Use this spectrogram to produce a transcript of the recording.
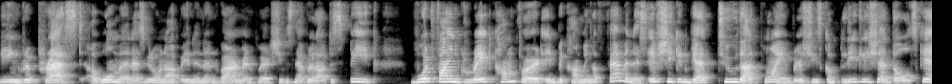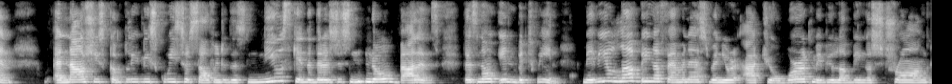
being repressed, a woman has grown up in an environment where she was never allowed to speak, would find great comfort in becoming a feminist if she can get to that point where she's completely shed the old skin and now she's completely squeezed herself into this new skin that there is just no balance there's no in between maybe you love being a feminist when you're at your work. Maybe you love being a strong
